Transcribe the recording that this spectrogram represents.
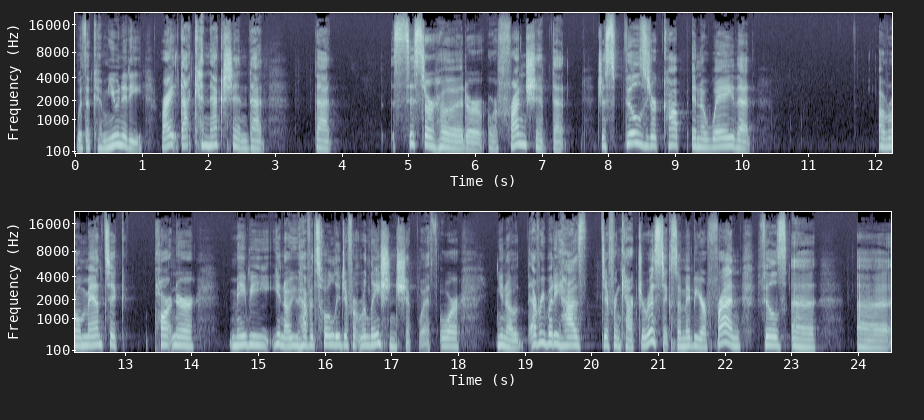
with a community, right? That connection, that that sisterhood or or friendship that just fills your cup in a way that a romantic partner maybe you know you have a totally different relationship with or you know everybody has different characteristics. So maybe your friend feels a a,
